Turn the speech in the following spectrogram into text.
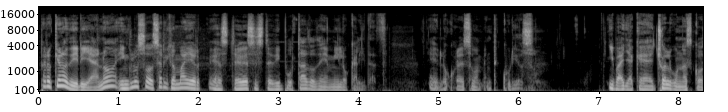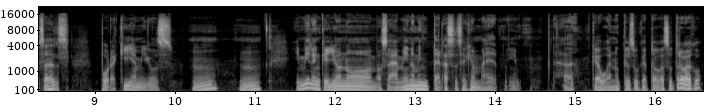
Pero qué no diría, ¿no? Incluso Sergio Mayer este, es este diputado de mi localidad, eh, lo cual es sumamente curioso. Y vaya que ha hecho algunas cosas por aquí, amigos. Y miren que yo no, o sea, a mí no me interesa Sergio Mayer nada. Qué bueno que el sujeto haga su trabajo,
